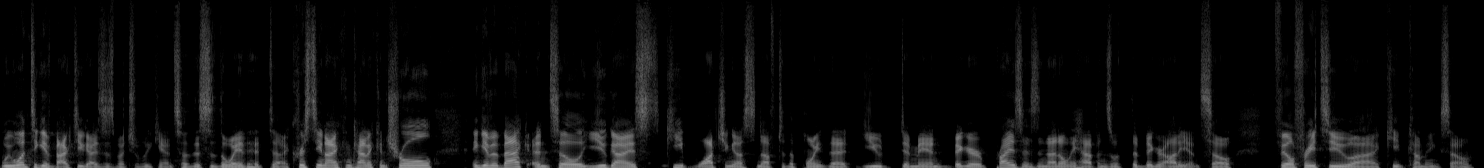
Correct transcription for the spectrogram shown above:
we want to give back to you guys as much as we can. So this is the way that uh, Krysti and I can kind of control and give it back until you guys keep watching us enough to the point that you demand bigger prizes, and that only happens with the bigger audience. So feel free to uh, keep coming. So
